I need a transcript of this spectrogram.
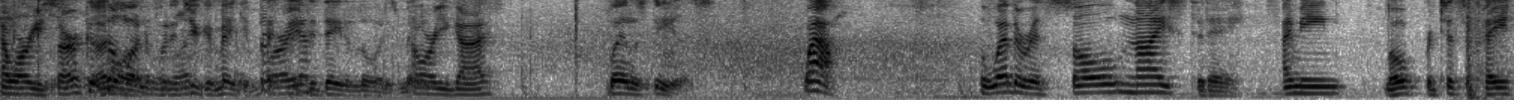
How are you, sir? Good, so wonderful that you can make it. How are Blessed is the day the Lord has made. How are you guys? Buenos dias. Wow. The weather is so nice today. I mean, low participate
